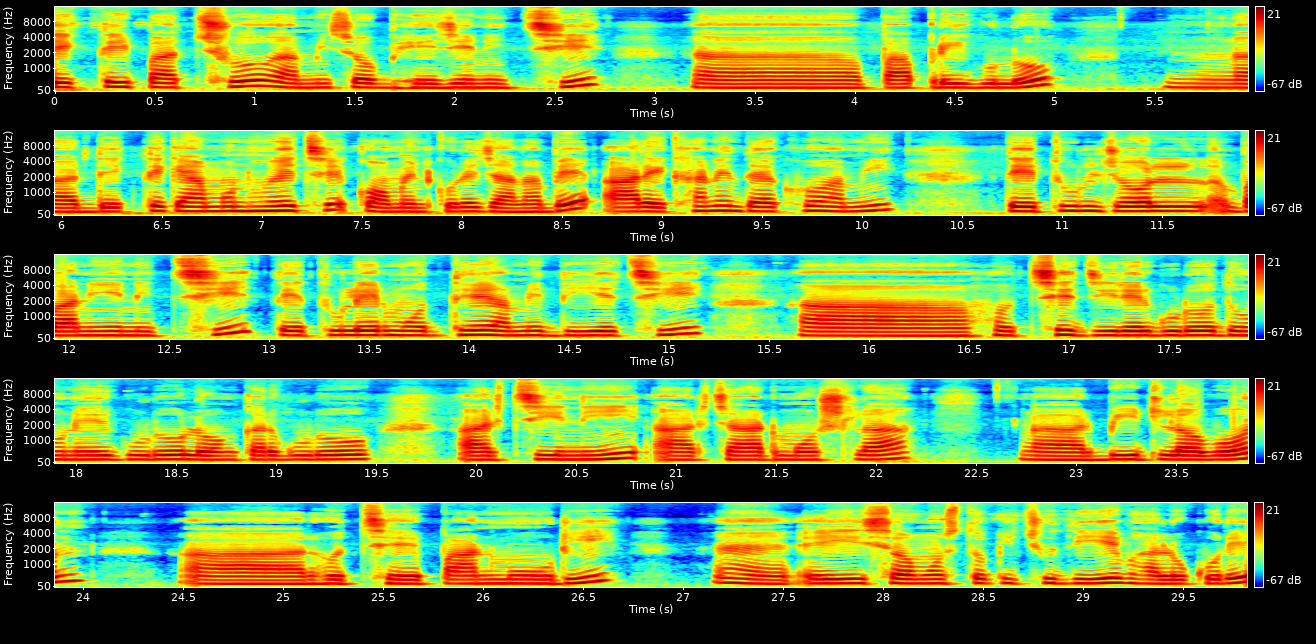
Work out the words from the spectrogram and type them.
দেখতেই পাচ্ছ আমি সব ভেজে নিচ্ছি পাপড়িগুলো। আর দেখতে কেমন হয়েছে কমেন্ট করে জানাবে। আর এখানে দেখো আমি তেঁতুল জল বানিয়ে নিচ্ছি। তেঁতুলের মধ্যে আমি দিয়েছি হচ্ছে জিরের গুঁড়ো, ধনের গুঁড়ো, লঙ্কার গুঁড়ো, আর চিনি, আর চাট মশলা, আর বিট লবণ, আর হচ্ছে পানমৌরি হ্যাঁ এই সমস্ত কিছু দিয়ে ভালো করে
